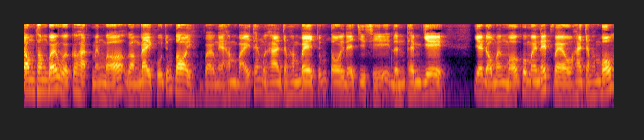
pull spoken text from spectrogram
trong thông báo về kế hoạch mạng mở gần đây của chúng tôi, vào ngày 27 tháng 12 2023 chúng tôi để chia sẻ định thêm dê, giai đoạn mạng mở của Mainnet vào 224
